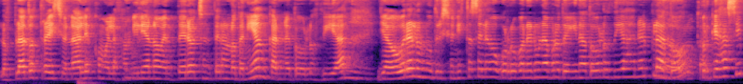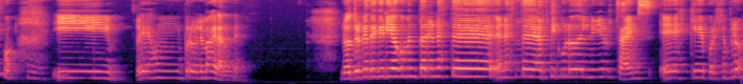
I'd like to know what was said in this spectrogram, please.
los platos tradicionales como en la familia noventera, ochentera no tenían carne todos los días Mm. y ahora a los nutricionistas se les ocurrió poner una proteína todos los días en el plato, No, porque es así, pues. Mm. Y es un problema grande. Lo otro que te quería comentar en este, en este artículo del New York Times es que, por ejemplo,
